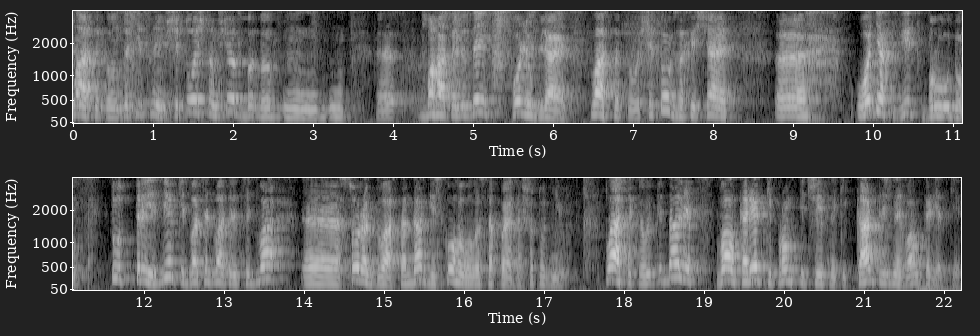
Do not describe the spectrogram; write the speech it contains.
пластиковим захисним щиточком, що е, багато людей полюбляють. Пластиковий щиток захищає е, одяг від бруду. Тут три зірки 22, 32, е, 42. Стандарт гірського велосипеда, днів. Пластикові педалі, вал каретки, промпідшипники, картриджний вал каретки.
